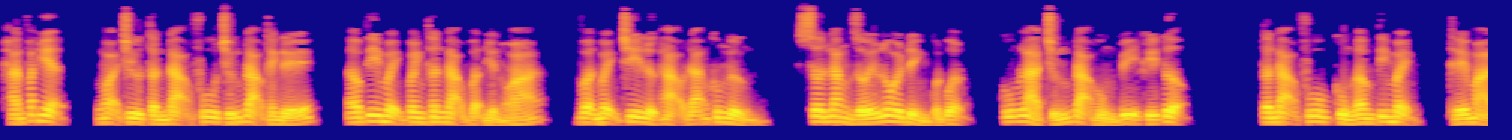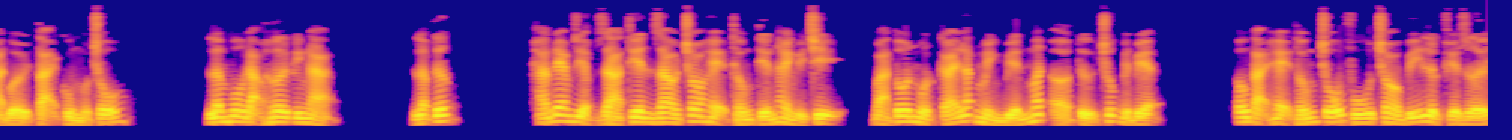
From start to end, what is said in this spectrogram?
Hắn phát hiện, ngoại trừ tần đạo phu chứng đạo thành đế, âm ti mệnh quanh thân đạo vận hiển hóa, vận mệnh chi lực hạo đãng không ngừng, sơn lăng giới lôi đỉnh quần quận, cũng là chứng đạo hùng vị khí tượng. Tần đạo phu cùng âm ti mệnh, thế mà đổi tại cùng một chỗ. Lâm vô đạo hơi kinh ngạc. Lập tức, hắn đem diệp giả thiên giao cho hệ thống tiến hành ủy trị, bản tôn một cái lắc mình biến mất ở tử trúc biệt viện. Ông tại hệ thống chỗ phú cho vĩ lực phía dưới,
